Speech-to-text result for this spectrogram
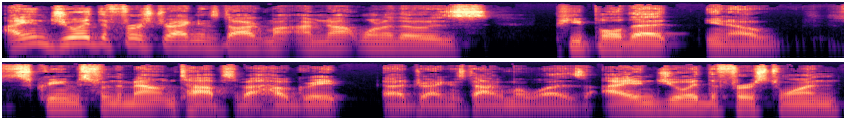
I enjoyed the first Dragon's Dogma. I'm not one of those people that you know screams from the mountaintops about how great uh, Dragon's Dogma was. I enjoyed the first one.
